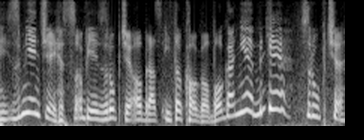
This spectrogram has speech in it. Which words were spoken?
I zmieńcie je sobie, zróbcie obraz i to kogo? Boga? Nie, mnie zróbcie.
